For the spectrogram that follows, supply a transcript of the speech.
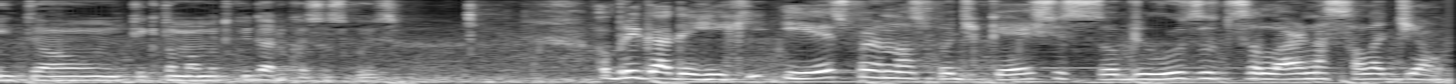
Então tem que tomar muito cuidado com essas coisas. Obrigado, Henrique. E esse foi o nosso podcast sobre o uso do celular na sala de aula.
